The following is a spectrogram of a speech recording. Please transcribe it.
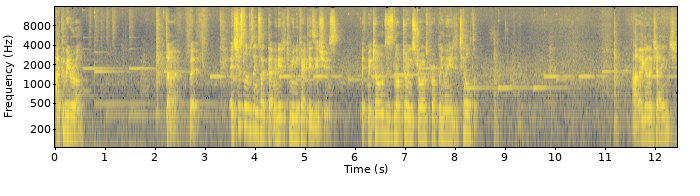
I could be wrong. Don't know. But it's just little things like that. We need to communicate these issues. If McDonald's is not doing straws properly, we need to tell them. Are they going to change?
